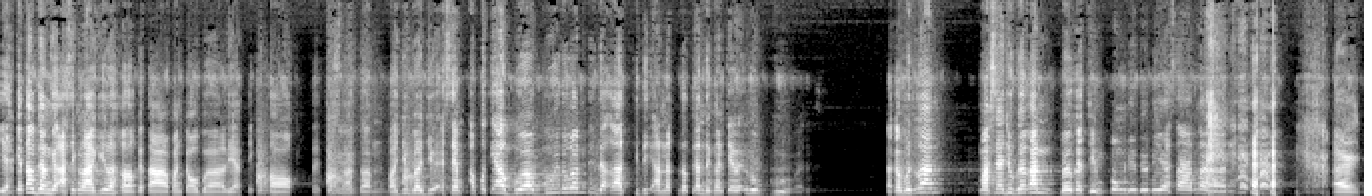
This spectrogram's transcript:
ya kita udah nggak asing lagi lah kalau kita mencoba lihat TikTok, lihat Instagram, baju-baju SMA putih abu-abu itu kan tidak lagi dianekdotkan dengan cewek lugu. Nah kebetulan masnya juga kan berkecimpung di dunia sana. kan. Eh,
